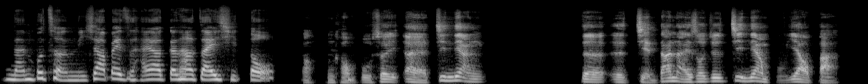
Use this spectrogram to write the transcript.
难不成你下辈子还要跟他在一起斗？哦，很恐怖。所以，呃，尽量的呃，简单来说，就是尽量不要把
